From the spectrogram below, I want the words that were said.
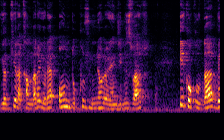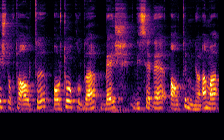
yılki rakamlara göre 19 milyon öğrencimiz var. İlkokulda 5.6, ortaokulda 5, lisede 6 milyon ama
